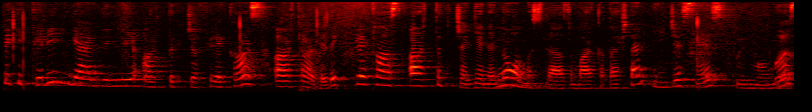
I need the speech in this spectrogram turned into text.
Peki telin gerginliği arttıkça frekans artar dedik. Frekans arttıkça gene ne olması lazım arkadaşlar? İnce ses duymamız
